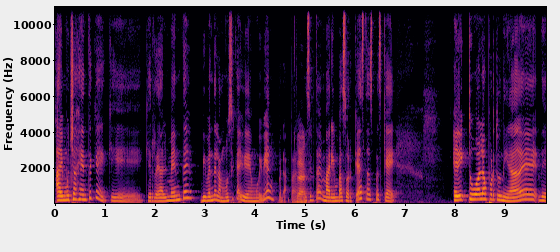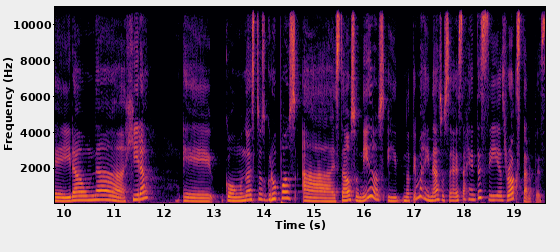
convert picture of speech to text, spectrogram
hay mucha gente que, que, realmente viven de la música y viven muy bien, ¿verdad? Para decirte, marimbas orquestas, pues que Eric tuvo la oportunidad de, de ir a una gira eh, con uno de estos grupos a Estados Unidos y no te imaginas, o sea, esta gente sí es rockstar, pues.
